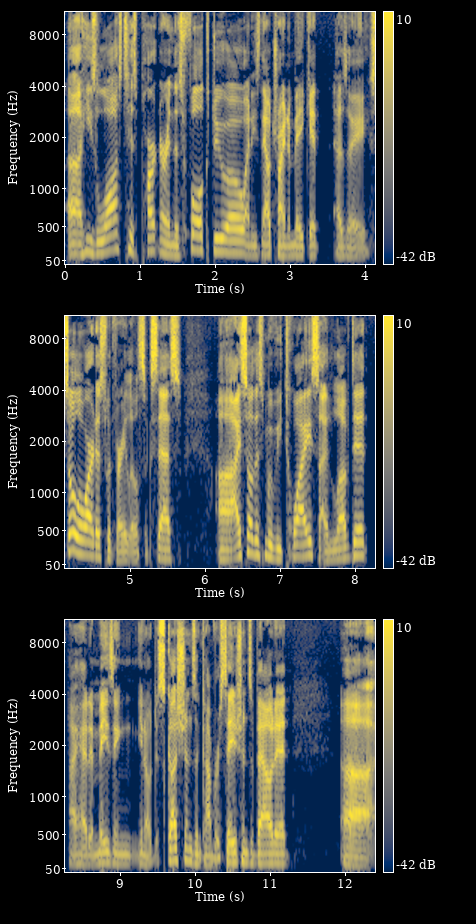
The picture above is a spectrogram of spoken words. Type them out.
Uh, he's lost his partner in this folk duo, and he's now trying to make it as a solo artist with very little success. Uh, I saw this movie twice. I loved it. I had amazing, you know, discussions and conversations about it. Uh,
